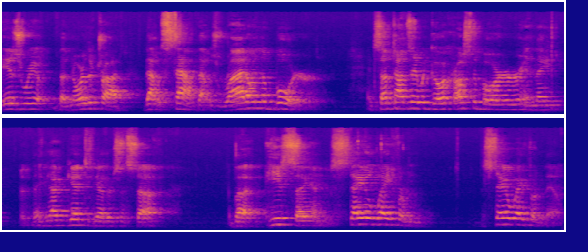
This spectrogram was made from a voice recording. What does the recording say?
Israel, the northern tribe. That was south, that was right on the border. And sometimes they would go across the border and they, they'd have get togethers and stuff. But he's saying, stay away from, stay away from them.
